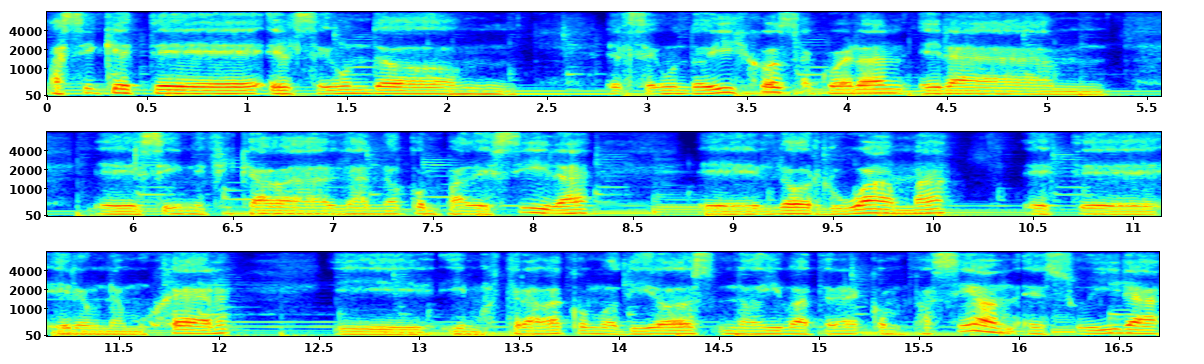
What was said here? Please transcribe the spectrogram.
Así que este, el, segundo, el segundo hijo, ¿se acuerdan? Era, eh, significaba la no compadecida, eh, Lorruama, este, era una mujer, y, mostraba cómo Dios no iba a tener compasión en su ira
